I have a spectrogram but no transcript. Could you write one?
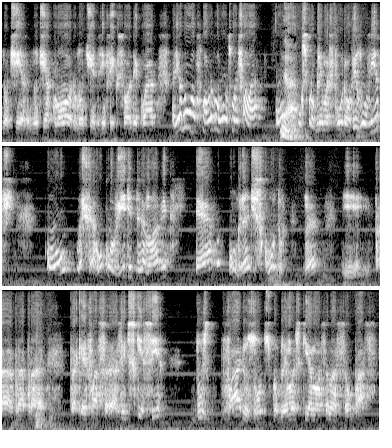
não tinha, não tinha cloro, não tinha desinfecção adequada. Ali eu não, não, não ouço mais falar. Ou não. os problemas foram resolvidos, ou o Covid-19 é um grande escudo né? para que faça a gente esquecer dos vários outros problemas que a nossa nação passa.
